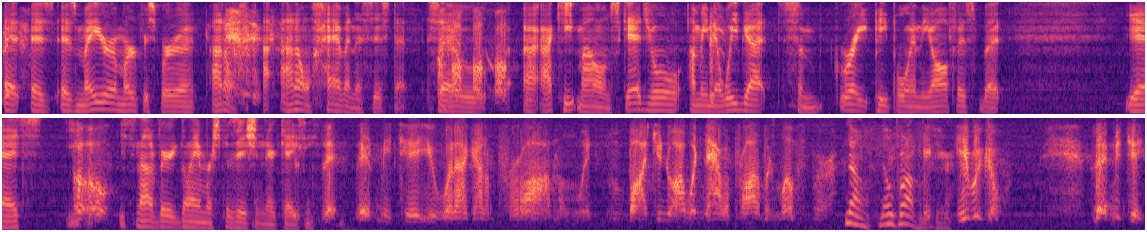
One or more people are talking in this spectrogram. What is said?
As as mayor of Murfreesboro, I don't I, I don't have an assistant, so I, I keep my own schedule. I mean, now we've got some great people in the office, but yeah, it's Uh-oh. it's not a very glamorous position there, Casey. let, let me tell you what I got a problem But you know I wouldn't have a problem with Murfreesboro. No, no problem here. Here we go. Let me tell you,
